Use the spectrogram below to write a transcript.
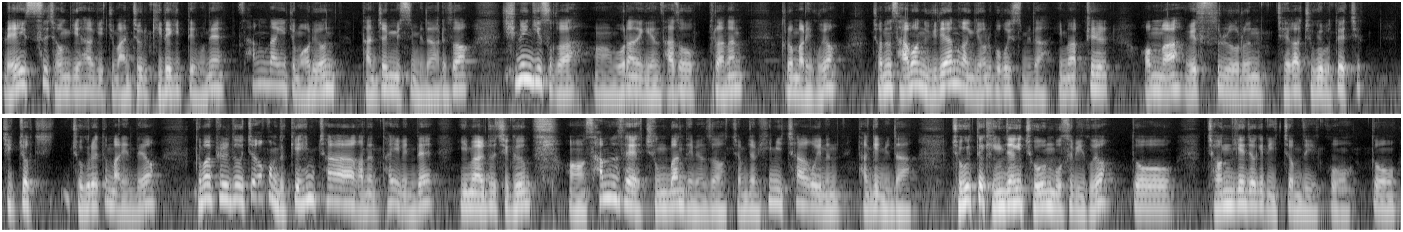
레이스 전개하기 좀 안쪽으로 기대기 때문에 상당히 좀 어려운 단점이 있습니다. 그래서 신인 기수가 어, 몰아내기에는 다소 불안한 그런 말이고요. 저는 4번 위대한 광경을 보고 있습니다. 이마필 엄마 웨스슬롤은 제가 조교부 때 직- 직접 조교를 했던 말인데요. 그마필도 조금 늦게 힘차가는 타입인데 이 말도 지금 어, 3세 중반 되면서 점점 힘이 차고 있는 단계입니다. 조교 때 굉장히 좋은 모습이고요. 또 전개적인 이점도 있고 또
